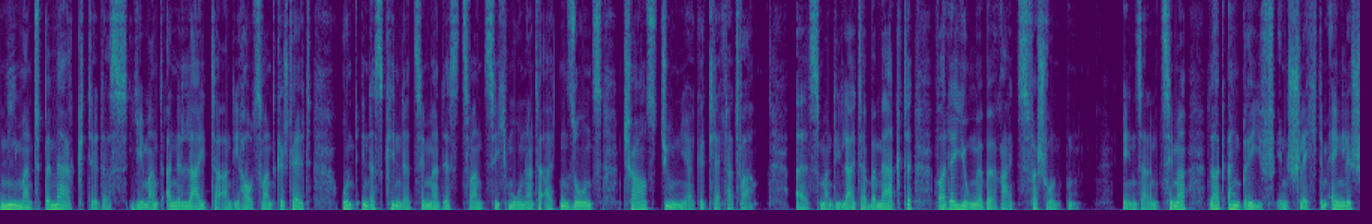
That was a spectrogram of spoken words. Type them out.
Niemand bemerkte, dass jemand eine Leiter an die Hauswand gestellt und in das Kinderzimmer des 20 Monate alten Sohns Charles Jr. geklettert war. Als man die Leiter bemerkte, war der Junge bereits verschwunden. In seinem Zimmer lag ein Brief in schlechtem Englisch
